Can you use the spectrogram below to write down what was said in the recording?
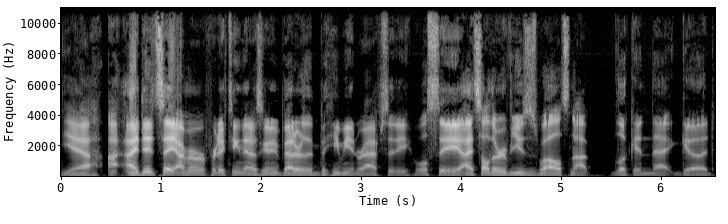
yeah, I, I did say I remember predicting that it was going to be better than Bohemian Rhapsody. We'll see. I saw the reviews as well. It's not looking that good.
